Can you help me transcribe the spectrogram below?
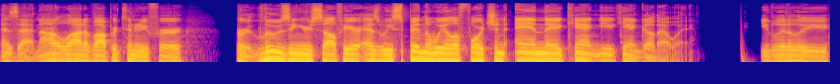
as that. Not a lot of opportunity for for losing yourself here as we spin the wheel of fortune and they can't you can't go that way. You literally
